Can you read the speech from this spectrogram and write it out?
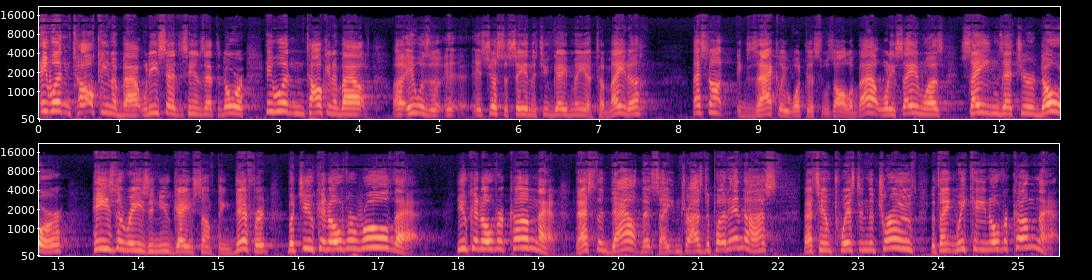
He wasn't talking about, when he said sin is at the door, he wasn't talking about, uh, it was a, it, it's just a sin that you gave me a tomato. That's not exactly what this was all about. What he's saying was, Satan's at your door. He's the reason you gave something different, but you can overrule that. You can overcome that. That's the doubt that Satan tries to put in us. That's him twisting the truth to think we can't overcome that.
